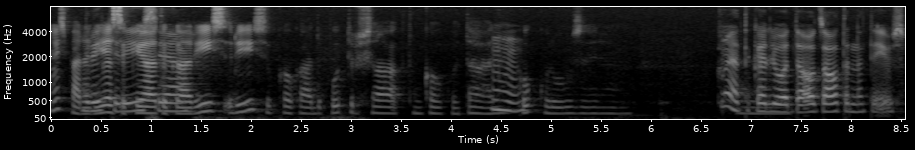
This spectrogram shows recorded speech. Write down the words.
Vispār Riķi, iesaka, jā, rīsi, tā jā. kā rīsu, rīsu kaut kādu putru sākt un kaut ko tādu. Mm. -hmm. Kukurūza ir. Un... Nu, jā, tā kā ļoti daudz alternatīvas.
